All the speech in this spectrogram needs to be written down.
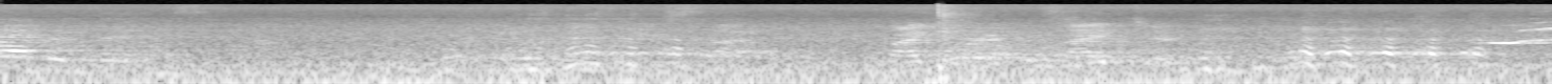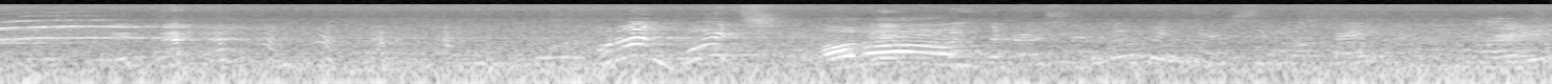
Hold on. Hold on. Ready?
